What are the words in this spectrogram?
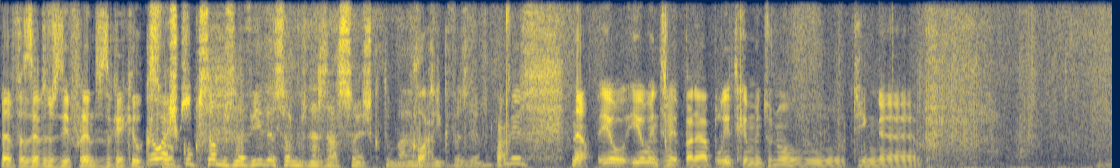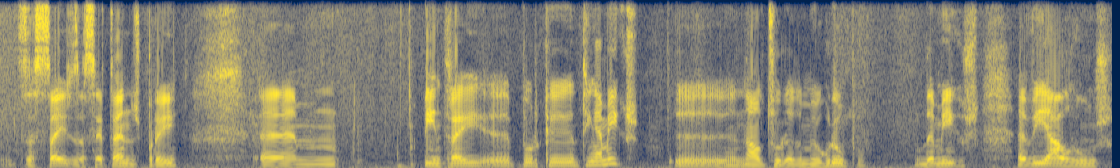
a fazer-nos diferentes do que aquilo que eu somos. Eu acho que o que somos na vida somos nas ações que tomamos claro. e que fazemos. Claro. Não, eu, eu entrei para a política muito novo, tinha 16, 17 anos por aí. Um, entrei eh, porque tinha amigos na altura do meu grupo de amigos, havia alguns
